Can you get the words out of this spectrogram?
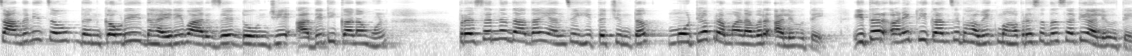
चांदणी चौक धनकवडी धायरी वारजे डोंजे आदी ठिकाणाहून प्रसन्नदादा यांचे हितचिंतक मोठ्या प्रमाणावर आले होते. इतर अनेक ठिकाणचे भाविक महाप्रसादासाठी आले होते.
